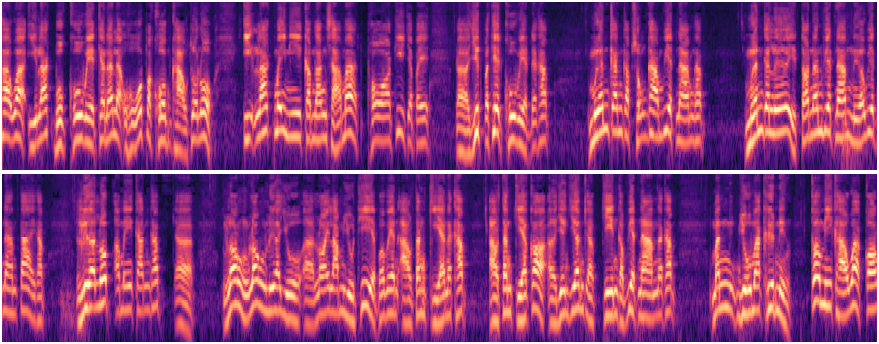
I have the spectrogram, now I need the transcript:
ภาพว่าอิรักบุกคูเวตแค่นั้นแหละโอ้โหประโคมข่าวทั่วโลก อิรักไม่มีกำลังสามารถพอที่จะไปยึดประเทศคูเวตนะครับ เหมือนกันกับสงครามเวียดนามครับ เหมือนกันเลย ตอนนั้นเวียดนามเหนือเวียดนามใต้ครับ เรือรบอเมริกันครับล่องล่องเรืออยู่ลอยลำอยู่ที่บริเวณอ่าวตังเกียนะครับ เอาตังเกียก็เอ่อเยื้องๆกับจีนกับเวียดนามนะครับ มันอยู่มาคืนหนึ่ง ก็มีข่าวว่ากอง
